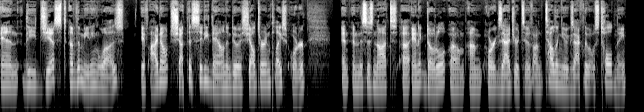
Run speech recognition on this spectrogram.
And the gist of the meeting was if I don't shut the city down and do a shelter in place order, and, and this is not uh, anecdotal um, or exaggerative, I'm telling you exactly what was told me,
